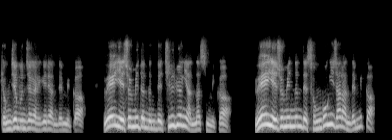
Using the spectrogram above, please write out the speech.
경제 문제가 해결이 안 됩니까? 왜 예수 믿었는데 질병이 안 났습니까? 왜 예수 믿는데 성공이 잘 안 됩니까?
